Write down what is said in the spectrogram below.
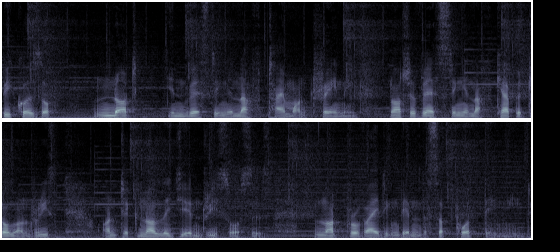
because of not investing enough time on training, not investing enough capital on res- on technology and resources, not providing them the support they need.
